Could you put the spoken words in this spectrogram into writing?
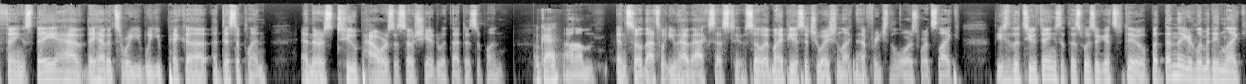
things they have they have it where you where you pick a, a discipline and there's two powers associated with that discipline okay. um and so that's what you have access to so it might be a situation like that for each of the lores where it's like these are the two things that this wizard gets to do but then you're limiting like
